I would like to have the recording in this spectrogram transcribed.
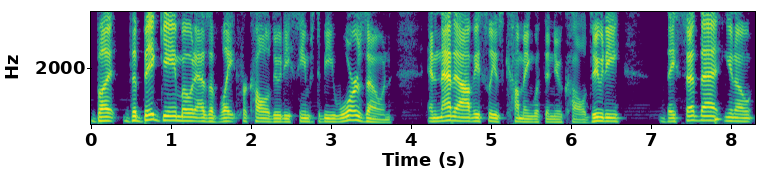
But the big game mode as of late for Call of Duty seems to be Warzone, and that obviously is coming with the new Call of Duty. They said that you know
